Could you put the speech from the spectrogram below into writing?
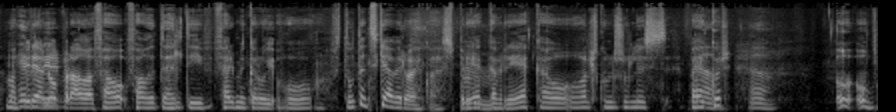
maður byrja nú bara á að fá, fá þetta held í fermingar og, og stúdentskjafir og eitthvað, spreka, mm. reka og, og alls konar svolítið bækur. Já, já. Og, og,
